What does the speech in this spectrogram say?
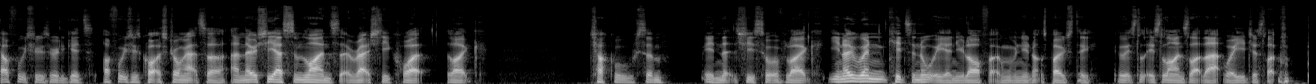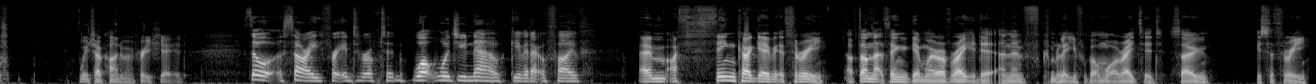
I thought she was really good. I thought she was quite a strong actor, and there she has some lines that are actually quite like chucklesome. In that she's sort of like, you know, when kids are naughty and you laugh at them when you're not supposed to. It's it's lines like that where you're just like, which I kind of appreciated. So sorry for interrupting. What would you now give it out of five? Um, I think I gave it a three. I've done that thing again where I've rated it and then f- completely forgotten what I rated. So it's a three.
